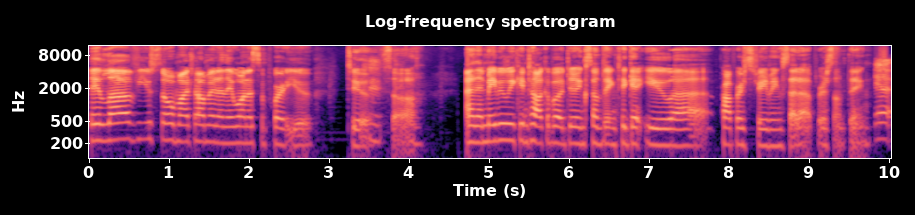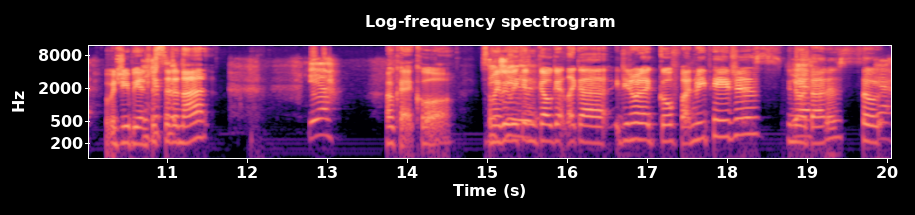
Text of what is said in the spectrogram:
they love you so much, Ahmed, and they want to support you too. So, and then maybe we can talk about doing something to get you uh proper streaming set up or something. Yeah, Would you be you interested put- in that? yeah. Okay, cool. So Did maybe we can go get like a. Do you know what a GoFundMe page is? You know what that is? So Yeah,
